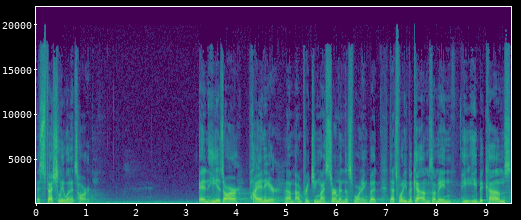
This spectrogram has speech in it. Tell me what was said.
especially when it's hard. And he is our pioneer. I'm, I'm preaching my sermon this morning, but that's what he becomes. I mean, he, he becomes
